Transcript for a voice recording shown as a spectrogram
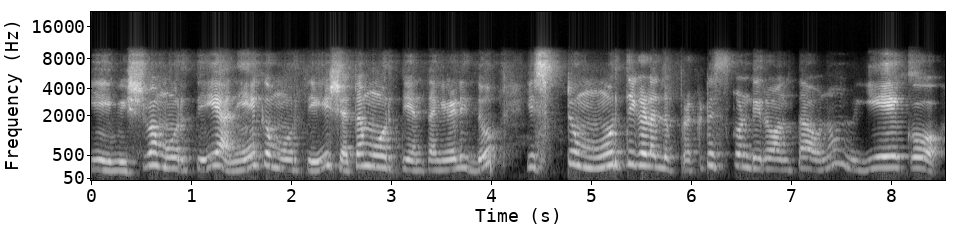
ಈ ವಿಶ್ವಮೂರ್ತಿ, ಅನೇಕ ಮೂರ್ತಿ, ಶತಮೂರ್ತಿ ಅಂತ ಹೇಳಿದ್ದು ಇಷ್ಟು ಮೂರ್ತಿಗಳಲ್ಲೂ ಪ್ರಕಟಿಸ್ಕೊಂಡಿರೋ ಅಂತ ಅವನು ಏಕೋ,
